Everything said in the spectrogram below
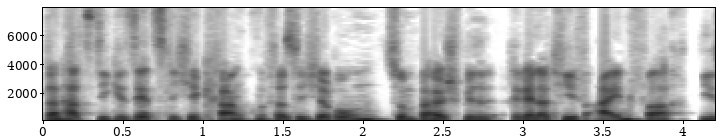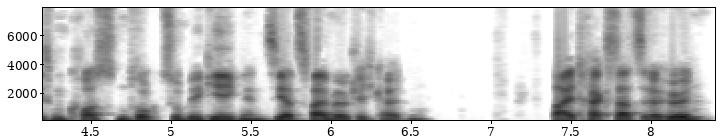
dann hat es die gesetzliche Krankenversicherung zum Beispiel relativ einfach, diesem Kostendruck zu begegnen. Sie hat zwei Möglichkeiten. Beitragssatz erhöhen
